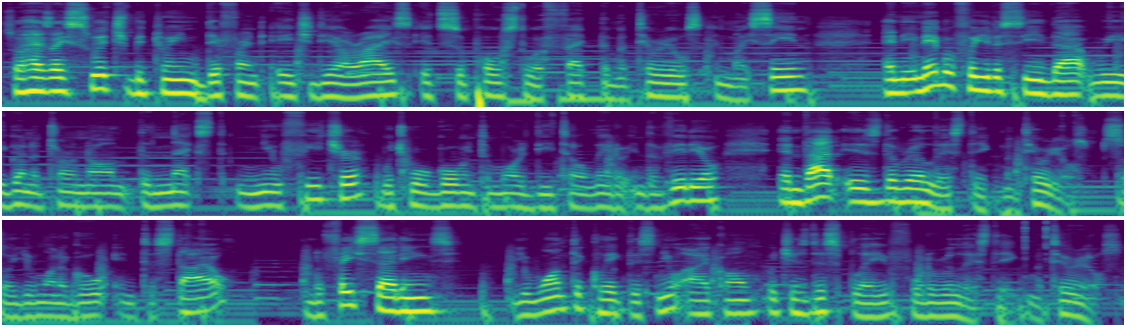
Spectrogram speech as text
So as I switch between different HDRIs, it's supposed to affect the materials in my scene and enable for you to see that we're going to turn on the next new feature which we'll go into more detail later in the video and that is the realistic materials so you want to go into style under face settings you want to click this new icon which is display for the realistic materials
